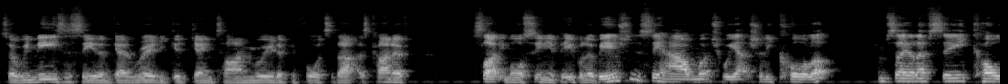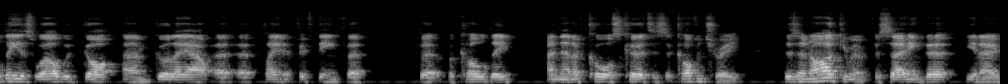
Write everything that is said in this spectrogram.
So we need to see them get a really good game time. Really looking forward to that. As kind of slightly more senior people, it'll be interesting to see how much we actually call up from Sale FC. Caldy as well. We've got um, out uh, uh, playing at 15 for, for, for Caldy. And then, of course, Curtis at Coventry. There's an argument for saying that, you know,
